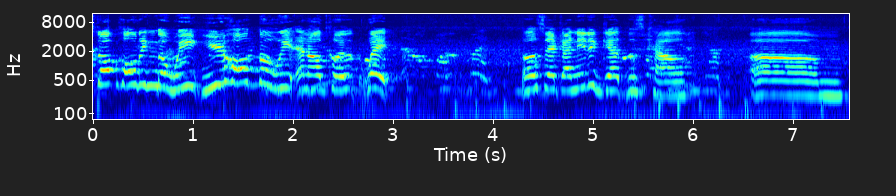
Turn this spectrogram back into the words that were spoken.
stop holding the wheat. You hold the wheat and I'll close. Wait. Hold a sec. I need to get this cow. Um,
